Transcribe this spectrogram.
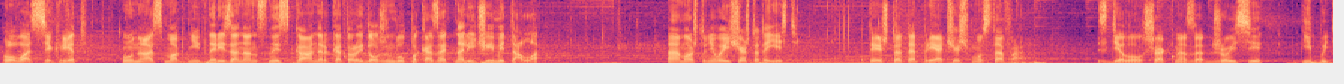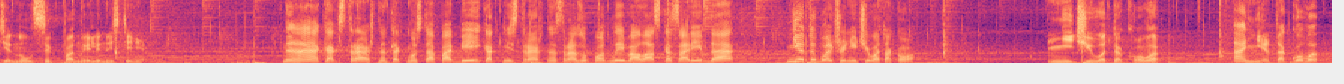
У вас секрет? У нас магнитно-резонансный сканер, который должен был показать наличие металла. А может, у него еще что-то есть? Ты что-то прячешь, Мустафа? Сделал шаг назад Джойси и потянулся к панели на стене. «А, как страшно, так Мустафа бей, как не страшно, сразу подлый Валаска Сариф, да? Нету больше ничего такого!» «Ничего такого? А не такого?»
